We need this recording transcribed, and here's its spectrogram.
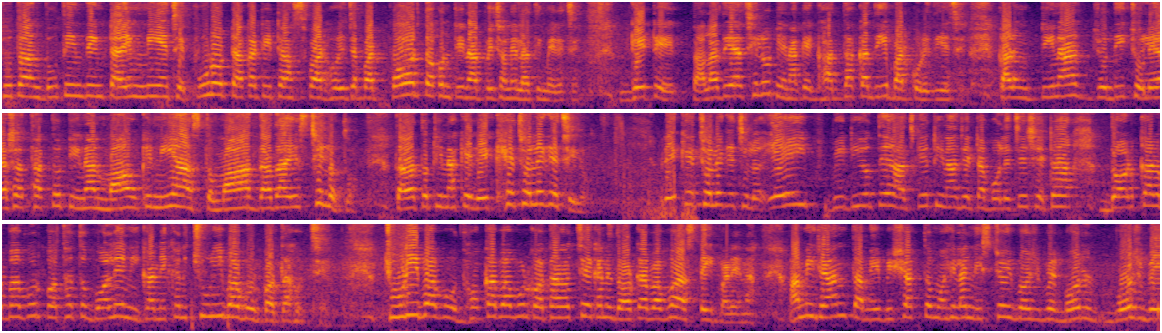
সুতরাং দু, তিন দিন টাইম নিয়েছে। পুরো টাকাটি ট্রান্সফার হয়ে যাবার পর তখন টিনার পেছনে লাথি মেরেছে। গেটে তালা দেওয়া ছিল, টিনাকে ঘাত ধাক্কা দিয়ে বার করে দিয়েছে। কারণ টিনার যদি চলে আসার থাকতো, টিনার মা ওকে নিয়ে আসতো। মা, দাদা এসেছিল তো। তারা তো টিনাকে রেখে চলে গেছিল। রেখে চলে গেছিল। এই ভিডিওতে আজকে টিনা যেটা বলেছে, সেটা দরকার বাবুর কথা তো বলেনি, কারণ এখানে চুরি বাবুর কথা হচ্ছে। চুরি বাবু, ধোকা বাবুর কথা হচ্ছে, এখানে দরকার বাবু আসতেই পারে না। আমি জানতাম, এই বিষাক্ত মহিলা নিশ্চয়ই বসবে বসবে,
